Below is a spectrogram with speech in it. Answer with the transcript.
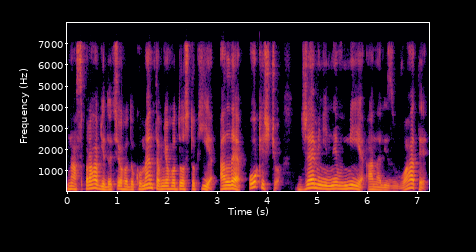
Насправді до цього документа в нього доступ є. Але поки що Gemini не вміє аналізувати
